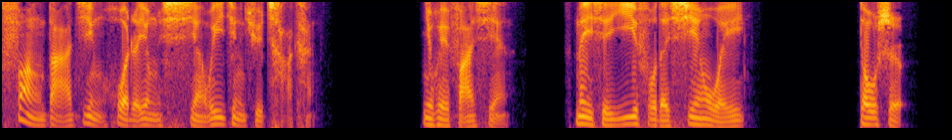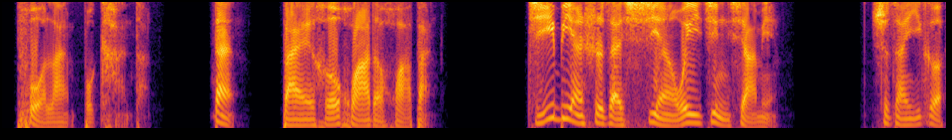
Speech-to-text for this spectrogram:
放大镜或者用显微镜去查看，你会发现那些衣服的纤维都是破烂不堪的。但百合花的花瓣，即便是在显微镜下面，是在一个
